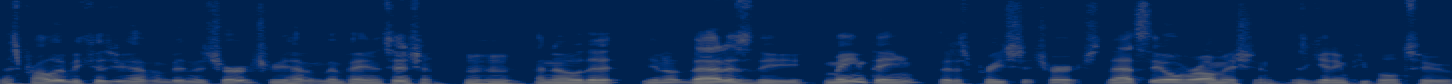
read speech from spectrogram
that's probably because you haven't been to church or you haven't been paying attention mm-hmm i know that you know that is the main thing that is preached at church that's the overall mission is getting people to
